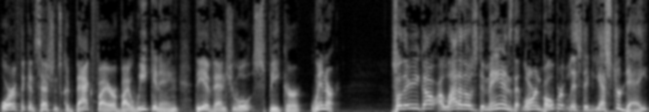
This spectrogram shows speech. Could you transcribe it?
or if the concessions could backfire by weakening the eventual Speaker winner. So there you go. A lot of those demands that Lauren Boebert listed yesterday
